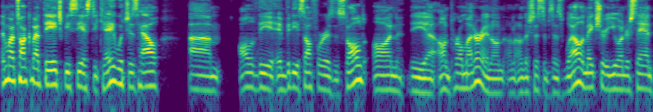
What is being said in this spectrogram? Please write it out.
Then I want to talk about the HPC SDK, which is how um, all of the NVIDIA software is installed on the uh, on Perlmutter and on, on other systems as well, and make sure you understand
